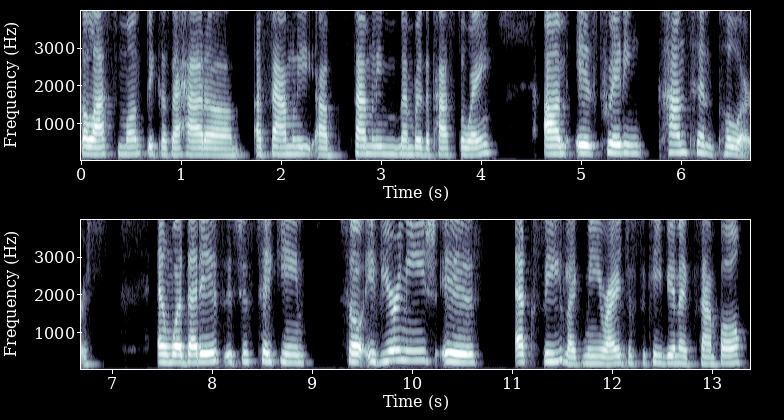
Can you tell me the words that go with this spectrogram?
the last month because I had a, a family a family member that passed away, um, is creating content pillars. And what that is is just taking. So if your niche is Etsy, like me, right? Just to give you an example,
